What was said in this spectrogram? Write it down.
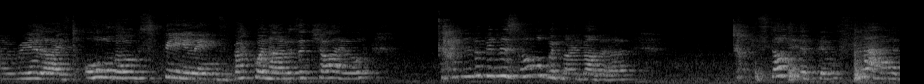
I realised all those feelings back when I was a child. I'd never been resolved with my mother. I started to feel sad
